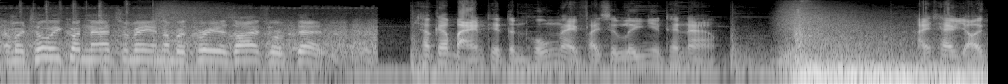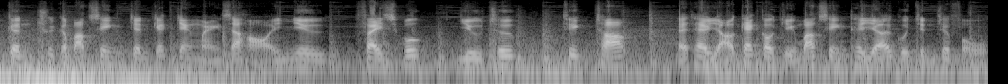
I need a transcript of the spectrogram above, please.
Number two, he couldn't answer me. And number three, his eyes were dead. Theo các bạn thì tình huống này phải xử lý như thế nào? Hãy theo dõi kênh Trigger Boxing trên các trang mạng xã hội như Facebook, YouTube, TikTok để theo dõi các câu chuyện boxing thế giới của Trịnh Sư Phụ.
